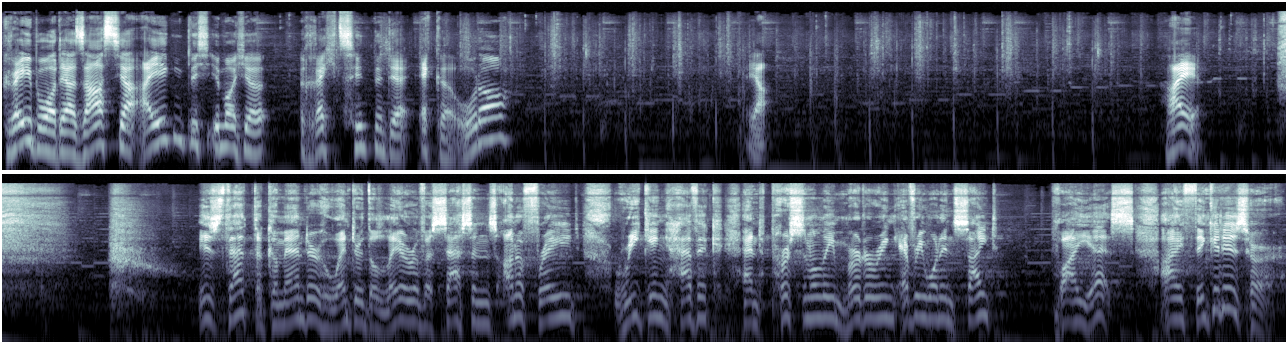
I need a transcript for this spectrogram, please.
Greybore, der saß ja eigentlich immer hier rechts hinten in der Ecke, oder? Ja. Hi. Is that the commander who entered the lair of assassins unafraid, wreaking havoc and personally murdering everyone in sight? Why, yes, I think it is her.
